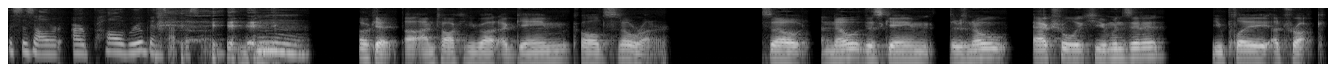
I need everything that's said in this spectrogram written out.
This is our, our Paul Reubens episode. Mm. Okay, uh, I'm talking about a game called SnowRunner. So, no, this game, there's no actual humans in it. You play a truck.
